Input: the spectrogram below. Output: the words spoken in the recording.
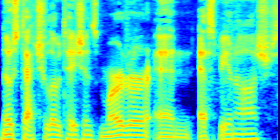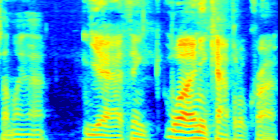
no statute of limitations: murder and espionage, or something like that. Yeah, I think. Well, any capital crime,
